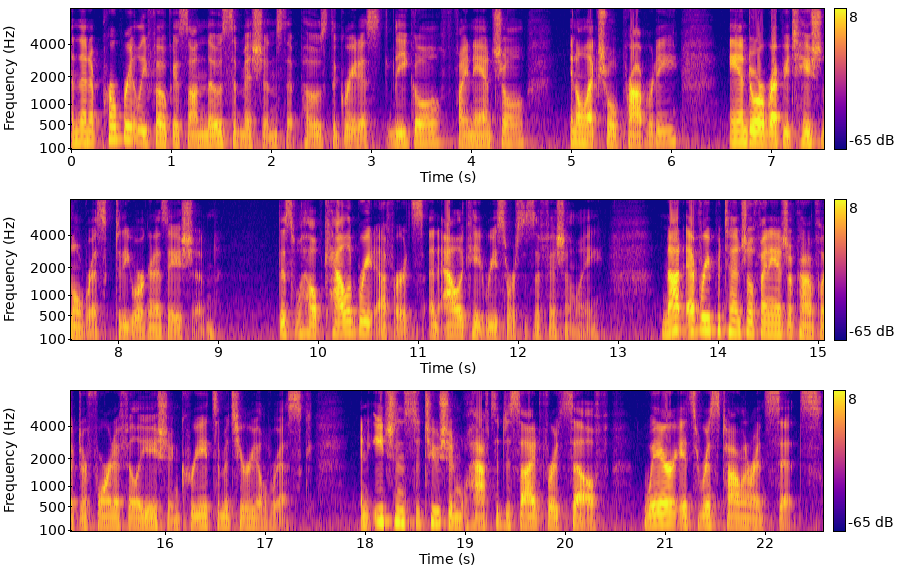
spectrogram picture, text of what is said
and then appropriately focus on those submissions that pose the greatest legal, financial, intellectual property, and or reputational risk to the organization. This will help calibrate efforts and allocate resources efficiently. Not every potential financial conflict or foreign affiliation creates a material risk, and each institution will have to decide for itself where its risk tolerance sits.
